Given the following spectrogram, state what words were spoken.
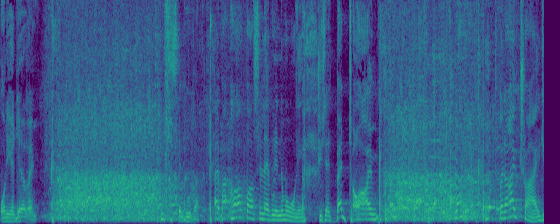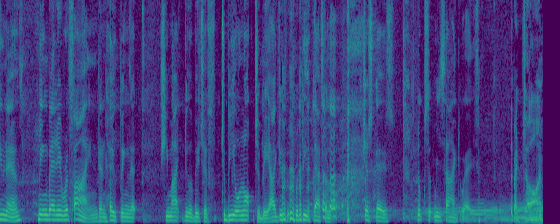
what are you doing? She said, at about half past 11 in the morning, she says, bedtime. but I've tried, you know, being very refined and hoping that she might do a bit of to be or not to be. I do repeat that a lot. Just goes, looks at me sideways. Bedtime.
